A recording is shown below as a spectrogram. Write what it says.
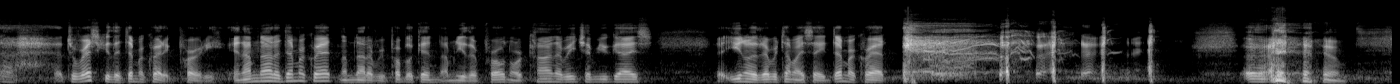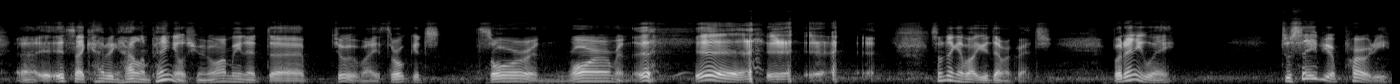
uh, to rescue the Democratic Party, and I'm not a Democrat, I'm not a Republican, I'm neither pro nor con of each of you guys. Uh, you know that every time I say Democrat, uh, it's like having jalapenos, you know. I mean, it, uh, my throat gets sore and warm and something about you Democrats. But anyway, to save your party,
